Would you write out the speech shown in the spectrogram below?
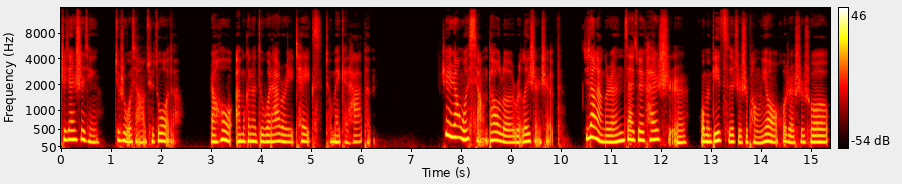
这件事情就是我想要去做的。然后 I'm gonna do whatever it takes to make it happen。这让我想到了 relationship，就像两个人在最开始，我们彼此只是朋友，或者是说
